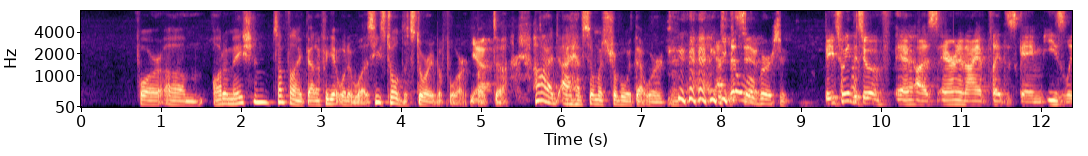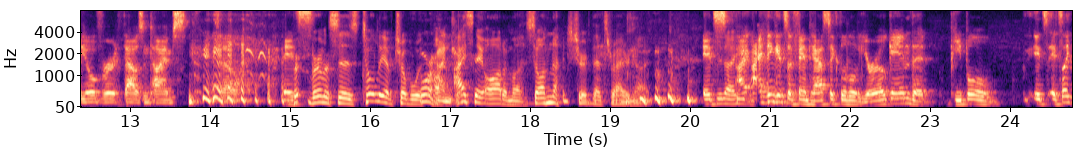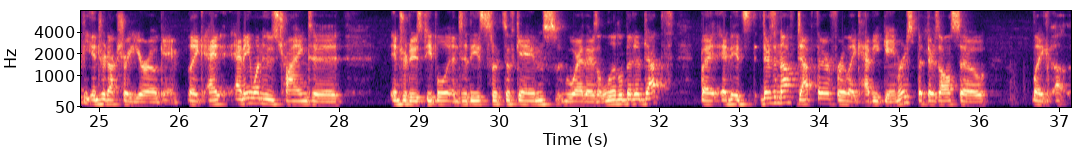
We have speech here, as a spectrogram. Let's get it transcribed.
for um, automation, something like that. I forget what it was. He's told the story before. Yeah. But uh, oh, I, I have so much trouble with that word. the that's version. Between the two of uh, us, Aaron and I have played this game easily over a thousand times. So it's Verla says totally have trouble with. 400. I say Automa, so I'm not sure if that's right or not. it's I- I, I think it's a fantastic little Euro game that people it's it's like the introductory Euro game. Like a, anyone who's trying to introduce people into these sorts of games where there's a little bit of depth, but and it's there's enough depth there for like heavy gamers, but there's also like uh,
